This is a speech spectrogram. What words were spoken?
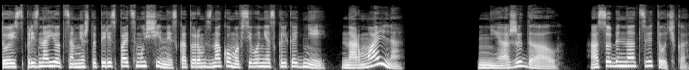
То есть признается мне, что переспать с мужчиной, с которым знакома всего несколько дней, нормально? Не ожидал. Особенно от цветочка,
